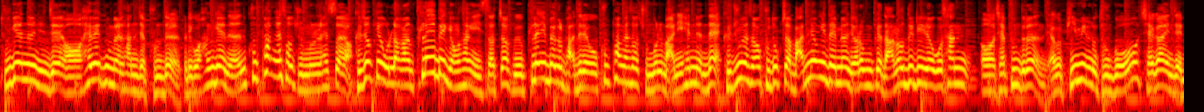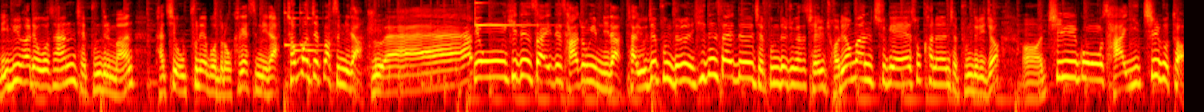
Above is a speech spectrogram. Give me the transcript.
두 개는 이제 어, 해외 구매를 한 제품들 그리고 한 개는 쿠팡에서 주문을 했어요. 그저께 올라간 플레이백 영상이 있었죠. 그 플레이백을 받으려고 쿠팡에서 주문을 많이 했는데 그 중에서 구독자 만 명이 되면 여러분께 나눠드리려고 산 어, 제품들은 약간 비밀로 두고 제가 이제 리뷰하려고 산 제품들만 같이 오픈해 보도록 하겠습니다. 첫 번째 박스입니다. 뾰 히든 사이드 4종입니다. 자 이 제품들은 히든 사이드 제품들 중에서 제일 저렴한 축에 속하는 제품들이죠. 어, 70427부터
